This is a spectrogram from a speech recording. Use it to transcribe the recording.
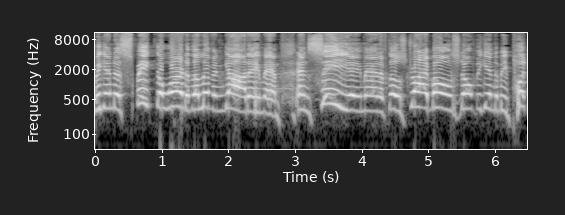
Begin to speak the word of the living God, amen. And see, amen, if those dry bones don't begin to be put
